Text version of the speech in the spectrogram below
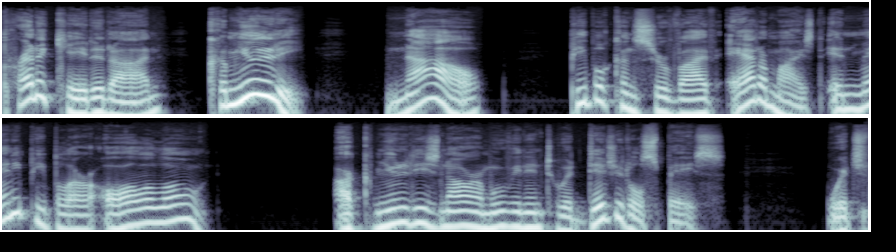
predicated on community. Now, people can survive atomized, and many people are all alone. Our communities now are moving into a digital space, which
